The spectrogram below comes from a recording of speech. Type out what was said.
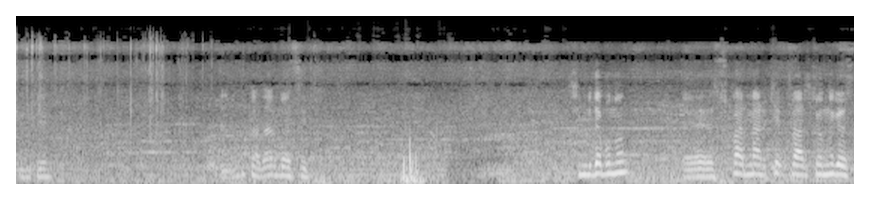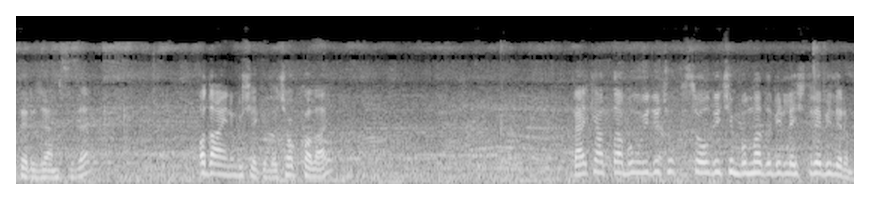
Çünkü yani bu kadar basit. Şimdi de bunun e, süpermarket versiyonunu göstereceğim size. O da aynı bu şekilde çok kolay. Belki hatta bu video çok kısa olduğu için bununla da birleştirebilirim.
